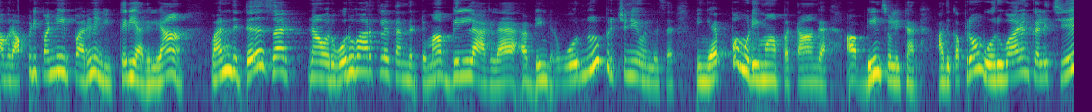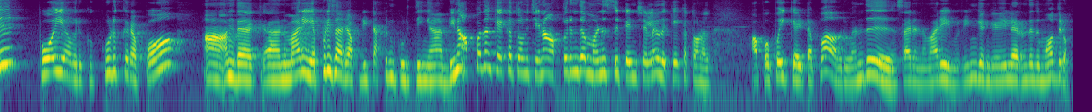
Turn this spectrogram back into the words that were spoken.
அவர் அப்படி பண்ணியிருப்பாருன்னு எங்களுக்கு தெரியாது இல்லையா? வந்துட்டு சார் நான் ஒரு ஒரு வாரத்தில் தந்துட்டுமா பில் ஆகலை. அப்படிங்கிற ஒரு பிரச்சனையும் இல்லை சார். நீங்கள் எப்போ முடியுமோ அப்போ தாங்க அப்படின்னு சொல்லிட்டார். அதுக்கப்புறம் ஒரு வாரம் கழித்து போய் அவருக்கு கொடுக்குறப்போ அந்த அந்த மாதிரி எப்படி சார் அப்படி டக்குன்னு கொடுத்தீங்க அப்படின்னு அப்போ தான் கேட்க தோணுச்சு. ஏன்னா அப்போ இருந்த மனசு டென்ஷனில் அதை கேட்க தோணலை. அப்போ போய் கேட்டப்போ அவர் வந்து சார் இந்த மாதிரி ரிங் எங்கள் கையில் இருந்தது மோதிரம்.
